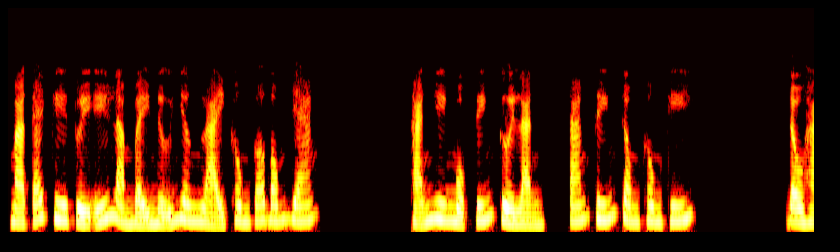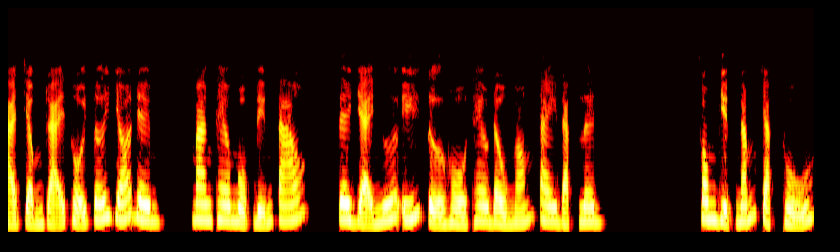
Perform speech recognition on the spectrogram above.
Mà cái kia tùy ý làm bậy nữ nhân lại không có bóng dáng. Thản nhiên một tiếng cười lạnh, tán tiếng trong không khí. Đầu hạ chậm rãi thổi tới gió đêm, mang theo một điểm táo, tê dại ngứa ý tự hồ theo đầu ngón tay đặt lên. Phong dịch nắm chặt thủ,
